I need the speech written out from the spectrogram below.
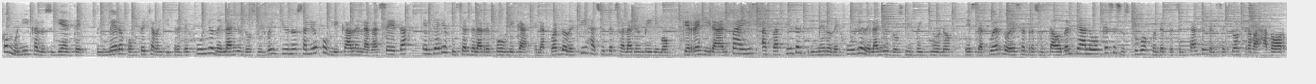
comunica lo siguiente. Primero, con fecha 23 de junio del año 2021, salió publicado en la Gaceta, el diario oficial de la República el acuerdo de fijación del salario mínimo que regirá al país a partir del 1 de julio del año 2021. Este acuerdo es el resultado del diálogo que se sostuvo con representantes del sector trabajador,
